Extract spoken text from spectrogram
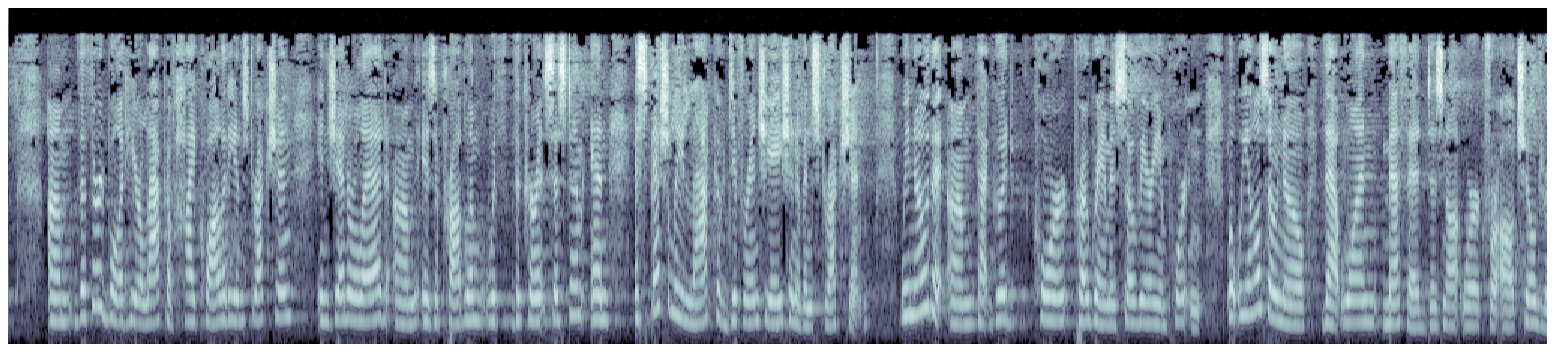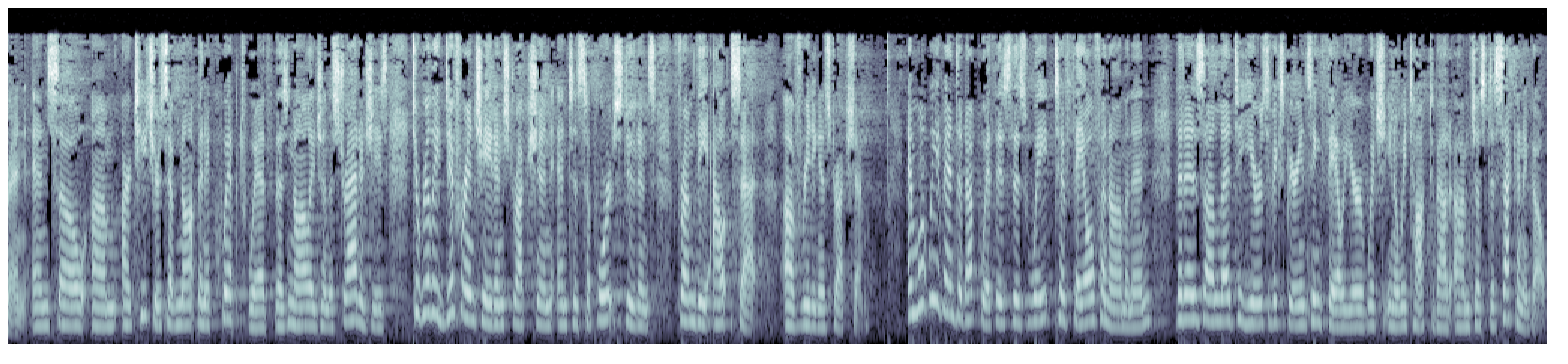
Um, the third bullet here, lack of high quality instruction in general ed, um, is a problem with the current system, and especially lack of differentiation of instruction. We know that um, that good core program is so very important, but we also know that one method does not work for all children, and so um, our teachers have not been equipped with the knowledge and the strategies to really differentiate instruction and to support students from the outset of reading instruction. And what we have ended up with is this wait to fail phenomenon that has uh, led to years of experiencing failure, which you know we talked about um, just a second ago.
